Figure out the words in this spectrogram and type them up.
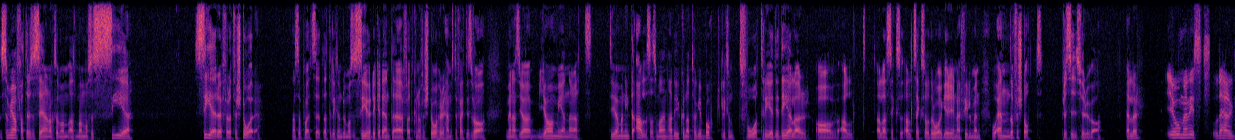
som jag fattar det så säger han också att man, att man måste se, se det för att förstå det. Alltså på ett sätt. Att liksom, du måste se hur dekadent det är för att kunna förstå hur hemskt det faktiskt var. Medan jag, jag menar att det gör man inte alls. Alltså man hade ju kunnat tagit bort liksom två tredjedelar av allt alla sex, allt sex och droger i den här filmen och ändå förstått precis hur det var. Eller? Jo, men visst. Och det här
